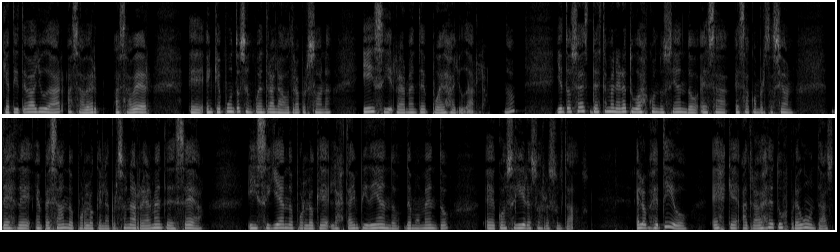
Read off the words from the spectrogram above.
que a ti te va a ayudar a saber, a saber eh, en qué punto se encuentra la otra persona y si realmente puedes ayudarla. Y entonces de esta manera tú vas conduciendo esa, esa conversación desde empezando por lo que la persona realmente desea y siguiendo por lo que la está impidiendo de momento eh, conseguir esos resultados. El objetivo es que a través de tus preguntas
